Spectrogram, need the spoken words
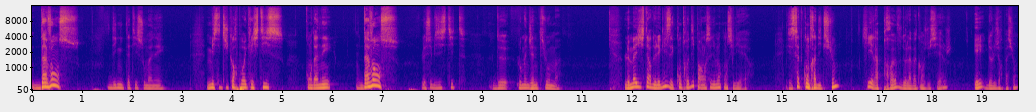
d'avance Dignitatis Humanae. Mystici Corpore Christis condamné d'avance le subsistite de Lumen Gentium. Le magistère de l'Église est contredit par l'enseignement conciliaire. Et c'est cette contradiction qui est la preuve de la vacance du siège et de l'usurpation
